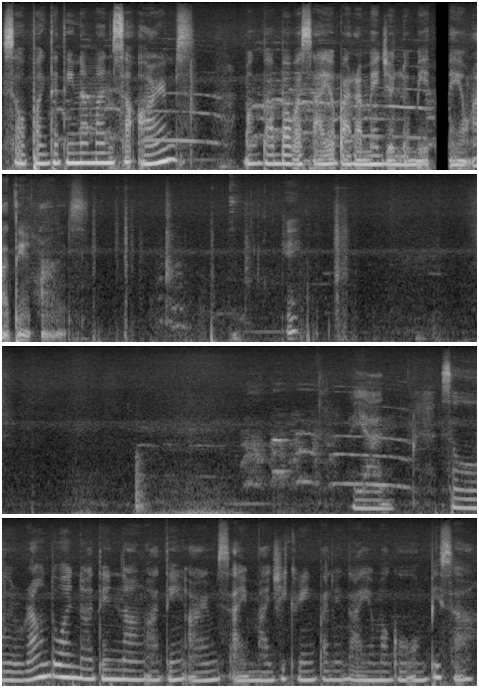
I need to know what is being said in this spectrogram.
So, pagdating naman sa arms, magbabawas tayo para medyo lumit na yung ating arms. Okay. Ayan. So, round 1 natin ng ating arms ay magic ring pa rin tayo mag-uumpisa.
